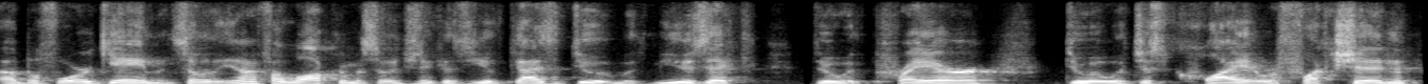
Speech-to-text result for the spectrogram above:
uh, before a game. And so the NFL locker room is so interesting because you have guys that do it with music, do it with prayer, do it with just quiet reflection,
